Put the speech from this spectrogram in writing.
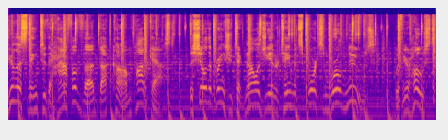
You're listening to the Half of the.com podcast, the show that brings you technology, entertainment, sports, and world news with your host,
